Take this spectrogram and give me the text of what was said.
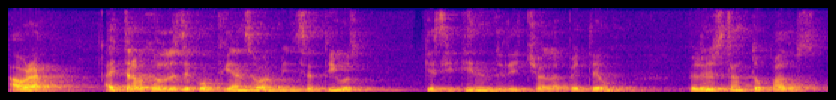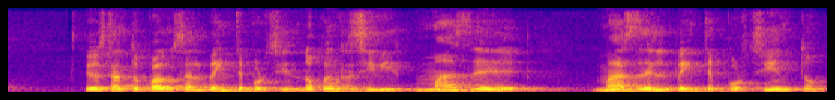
Ahora, hay trabajadores de confianza o administrativos que sí tienen derecho a la PTU, pero ellos están topados. Ellos están topados al 20%, no pueden recibir más, de, más del 20%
